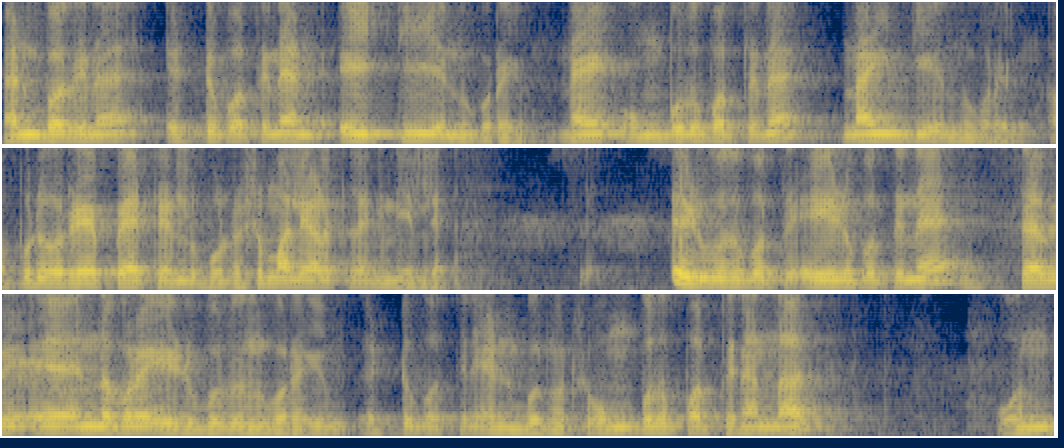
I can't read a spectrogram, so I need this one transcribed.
എൺപതിന് എട്ട് പത്തിന് എയ്റ്റി എന്ന് പറയും. നൈ ഒമ്പത് പത്തിന് നയന്റി എന്ന് പറയും. അപ്പോൾ ഒരു ഒരേ പാറ്റേണിൽ പോകും പക്ഷെ മലയാളത്തിൽ അങ്ങനെയല്ല. എഴുപത് പത്ത് ഏഴ് പത്തിന് സെവൻ എന്താ പറയുക എഴുപത് എന്ന് പറയും. എട്ട് പത്തിന് എൺപത് എന്ന് പറയും. ഒമ്പത് പത്തിനെന്നാൽ ഒന്ന്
